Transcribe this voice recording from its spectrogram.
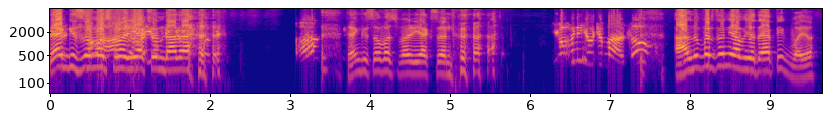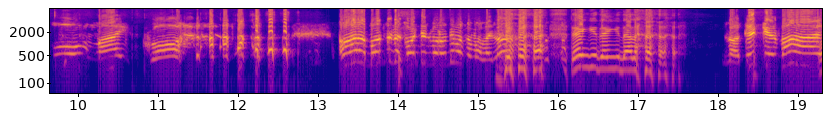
thank you so much for reaction दादा? Thank you so much for reaction यो पनि युट्युबमा हाल्छौ हाल्नुपर्छ नि अब यो त एपिक भयो ओ my god thank you thank you दादा ल टेक केयर बाई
